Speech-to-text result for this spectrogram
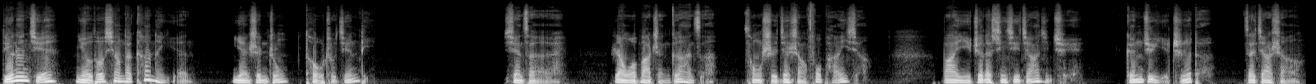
狄仁杰扭头向他看了一眼，眼神中透出坚定。现在，让我把整个案子从时间上复盘一下，把已知的信息加进去，根据已知的，再加上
